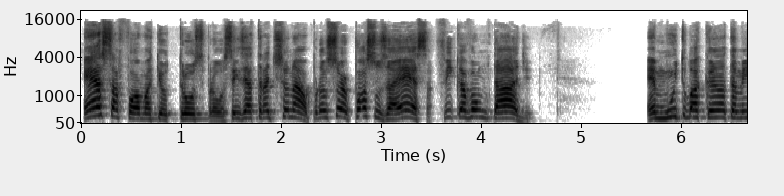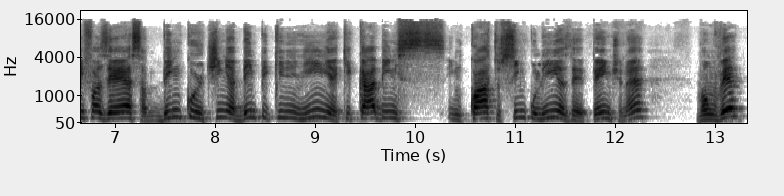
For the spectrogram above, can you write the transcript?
Essa forma que eu trouxe para vocês é a tradicional. Professor, posso usar essa? Fica à vontade. É muito bacana também fazer essa, bem curtinha, bem pequenininha, que cabe em, em quatro, cinco linhas de repente, né? Vamos ver?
